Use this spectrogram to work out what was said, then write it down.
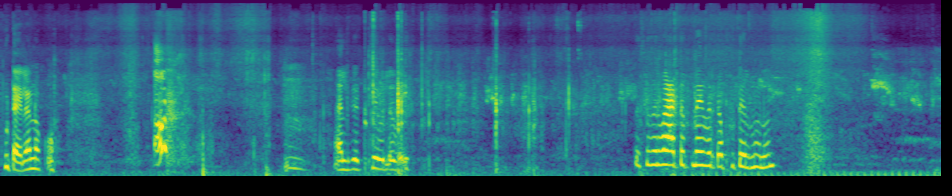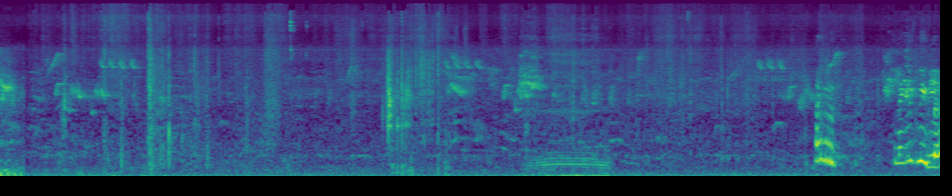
फुटायला नको. अलगट ठेवलं बाई. तसं तर वाटत नाही बरं का फुटेल म्हणून. लगेच निघलं.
